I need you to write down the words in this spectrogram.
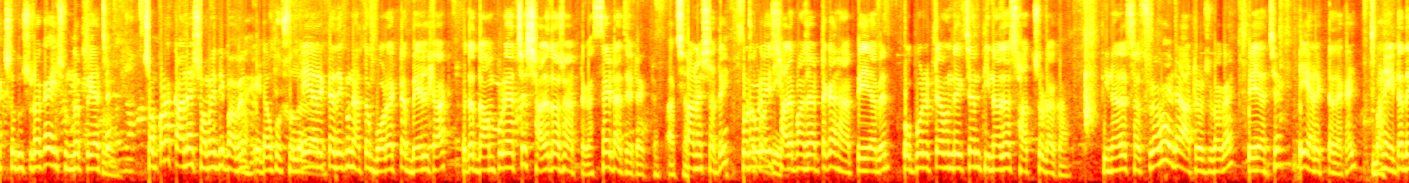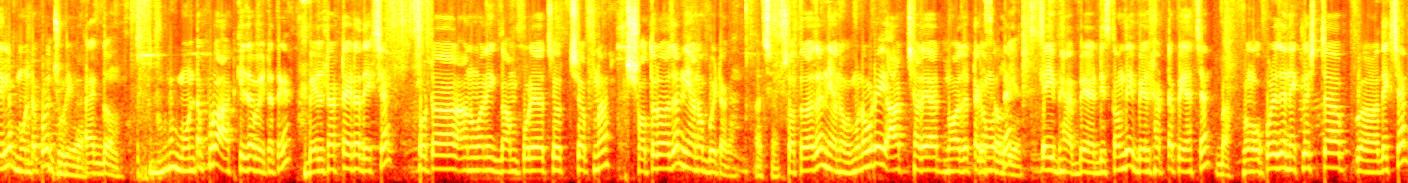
একশো দুশো টাকা এই সুন্দর পেয়ে যাচ্ছেন সবকটা কানের সমেতই পাবেন। এটাও খুব সুন্দর এই আরেকটা দেখুন এত বড় একটা বেল্ট হাট এটার দাম পড়ে যাচ্ছে সাড়ে দশ হাজার টাকা। সেট আছে এটা একটা। আচ্ছা। কানের সাথেই। মোটামুটি এই সাড়ে পাঁচ হাজার টাকা হ্যাঁ পেয়ে যাবেন। ওপরেরটা যেমন দেখছেন তিন হাজার সাতশো টাকা। তিন হাজার সাতশো টাকা এটা আঠেরোশো টাকায় পেয়ে যাচ্ছে। এই আরেকটা দেখাই। মানে এটা দেখলে মনটা পুরো জুড়ে যাবে একদম। মনটা পুরো আটকে যাবে এটা থেকে বেল্টারটা এটা দেখছেন ওটা আনুমানিক দাম পড়ে আছে হচ্ছে আপনার সতেরো হাজার নিরানব্বই টাকা। আচ্ছা। সতেরো হাজার নিরানব্বই। মোটামুটি আট সাড়ে আট ন হাজার টাকার মধ্যে। এই ডিসকাউন্ট দিয়ে বেল্ট হারটা পেয়ে যাচ্ছেন। বাহ। এবং উপরে যে নেকলেসটা দেখছেন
